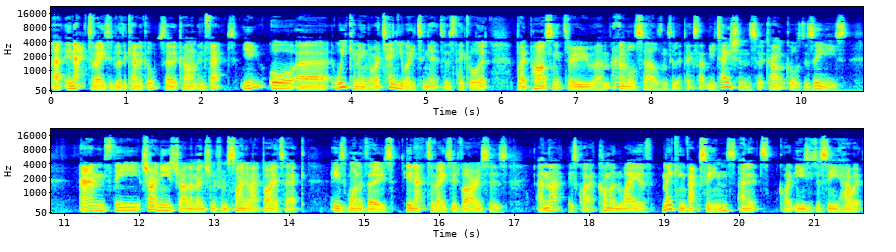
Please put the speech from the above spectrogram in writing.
uh, inactivated with a chemical so it can't infect you, or uh, weakening or attenuating it, as they call it, by passing it through um, animal cells until it picks up mutations so it can't cause disease. And the Chinese trial I mentioned from Sinovac Biotech is one of those inactivated viruses and that is quite a common way of making vaccines, and it's quite easy to see how it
